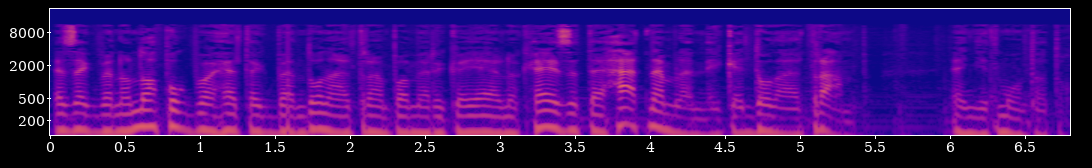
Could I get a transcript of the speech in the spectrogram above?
ezekben a napokban, hetekben Donald Trump amerikai elnök helyzete. Hát nem lennék egy Donald Trump. Ennyit mondhatok.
